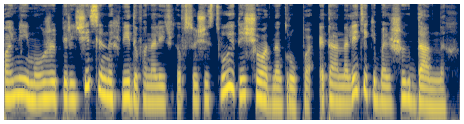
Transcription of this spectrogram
Помимо уже перечисленных видов аналитиков существует еще одна группа – это аналитики больших данных.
